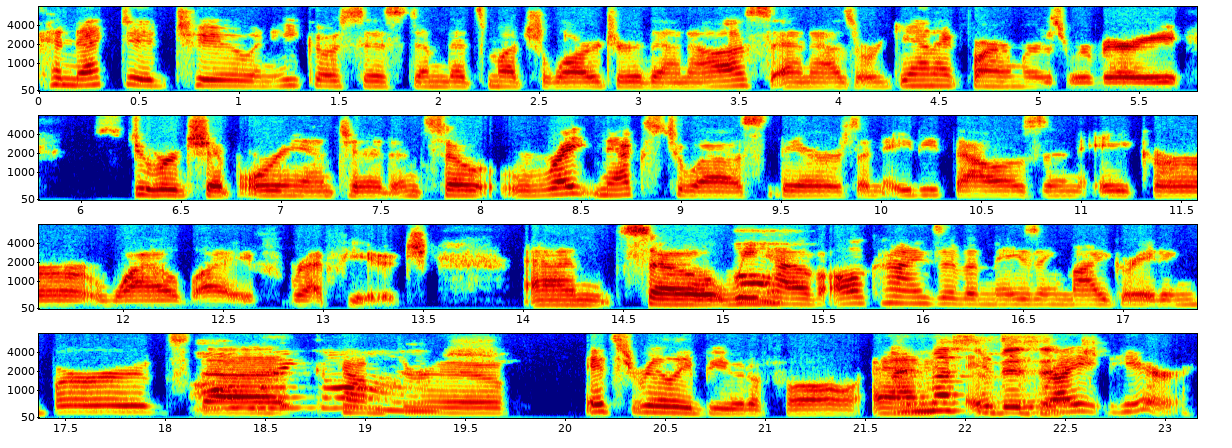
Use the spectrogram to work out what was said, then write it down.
connected to an ecosystem that's much larger than us. And as organic farmers, we're very stewardship oriented. And so, right next to us, there's an 80,000 acre wildlife refuge. And so, we oh. have all kinds of amazing migrating birds oh that oh come through. It's really beautiful. And I must it's visit. right here.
